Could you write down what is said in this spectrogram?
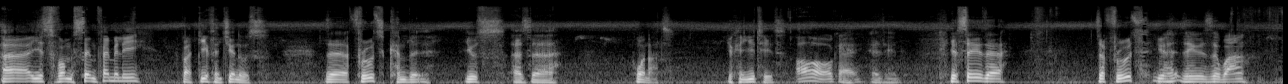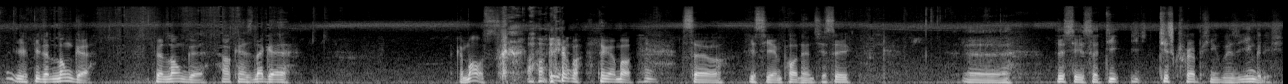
Uh, it's from the same family, but different genus. The fruits can be used as a walnut. You can eat it. Oh, okay. You see the the fruit. You there is the one a bit longer, bit longer. How can it's like a like a mouse, Oh, like a mouse. so it's important. You see, uh, this is a de- description with English.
